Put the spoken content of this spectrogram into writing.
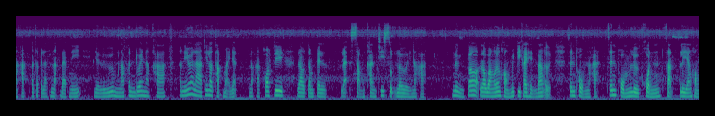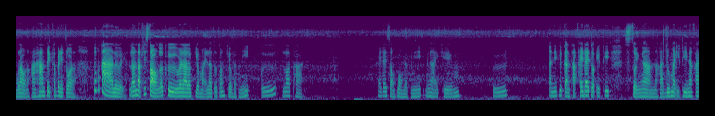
นะคะ ก็จะเป็นลักษณะแบบนี้อย่าลืมนับกันด้วยนะคะทีนี้เวลาที่เราถักไหมเนี่ยนะคะ ข้อที่เราจำเป็นและสำคัญที่สุดเลยนะคะหนึ่งก็ระวังเรื่องของเมื่อกี้ใครเห็นบ้างเอ่ยเส้นผมนะคะ เส้นผมหรือขนสัตว์เลี้ยงของเรานะคะ ห้ามติดเข้าไปในตัวตุ๊กตาเลยแล้วอันดับที่สองก็คือเวลาเราเกี่ยวไหมเราจะต้องเกี่ยวแบบนี้ปื๊ดลอดผ่าน ให้ได้สองห่วงแบบนี้หงายเข็มปื๊ดอันนี้คือการถักให้ได้ตัว x ที่สวยงามนะคะ ดูมาอีกทีนะคะ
